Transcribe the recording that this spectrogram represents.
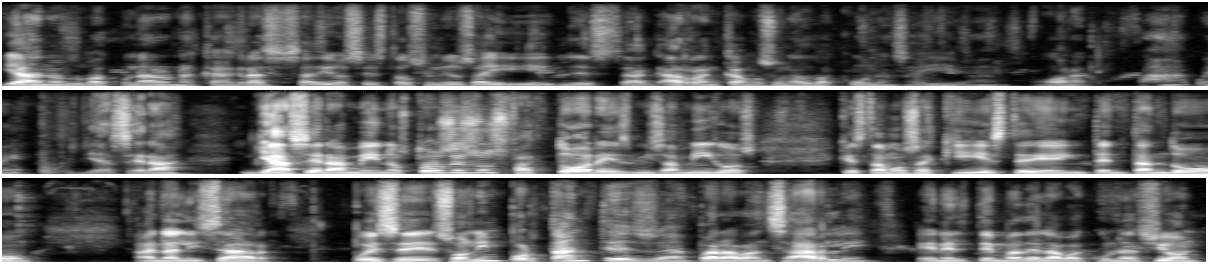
Ya nos vacunaron acá, gracias a Dios, Estados Unidos ahí les arrancamos unas vacunas ahí. ah, órale. Ah, bueno, pues ya será, ya será menos. Todos esos factores, mis amigos, que estamos aquí este, intentando analizar, pues eh, son importantes para avanzarle en el tema de la vacunación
